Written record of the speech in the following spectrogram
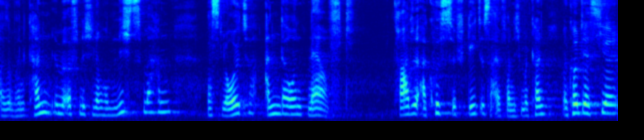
Also man kann im öffentlichen Raum nichts machen, was Leute andauernd nervt. Gerade akustisch geht es einfach nicht. Man, kann, man könnte jetzt hier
